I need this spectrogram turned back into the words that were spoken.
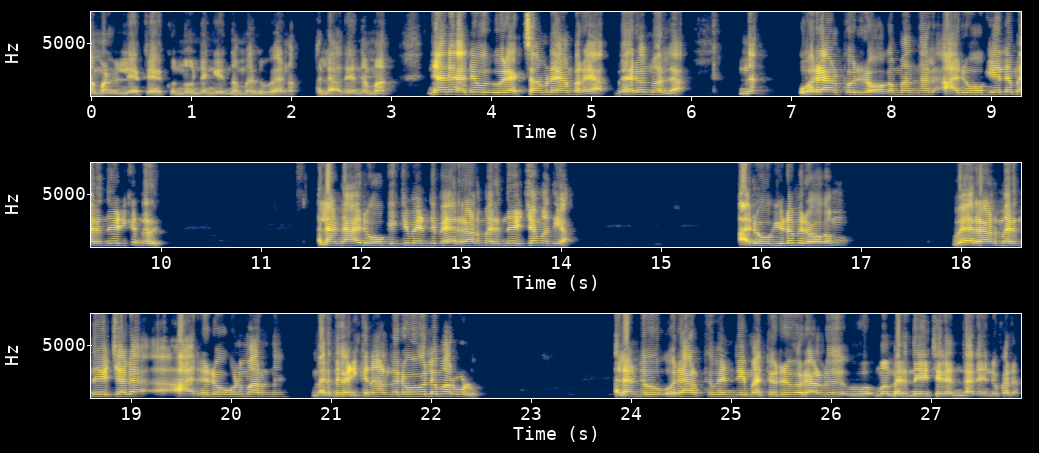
നമ്മളിലേക്ക് കേൾക്കുന്നുണ്ടെങ്കിൽ നമ്മൾ ഇത് വേണം. അല്ലാതെ നമ്മ ഞാൻ അതിന് ഒരു എക്സാമ്പിൾ ഞാൻ പറയാ. വേറെ ഒന്നുമല്ല ഒരാൾക്കൊരു രോഗം വന്നാൽ ആ രോഗിയല്ല മരുന്ന് കഴിക്കേണ്ടത്? അല്ലാണ്ട് ആ രോഗിക്ക് വേണ്ടി വേറെ മരുന്ന് കഴിച്ചാൽ മതിയാ. ആ രോഗിയുടെ രോഗം വേറെ മരുന്ന് കഴിച്ചാൽ ആരുടെ രോഗമാണ് മാറുന്നത്? മരുന്ന് കഴിക്കുന്ന ആളുടെ രോഗമല്ലേ മാറുള്ളൂ. അല്ലാണ്ട് ഒരാൾക്ക് വേണ്ടി മറ്റൊരു ഒരാൾ മരുന്ന് കഴിച്ചാൽ എന്താണ് അതിന്റെ ഫലം?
